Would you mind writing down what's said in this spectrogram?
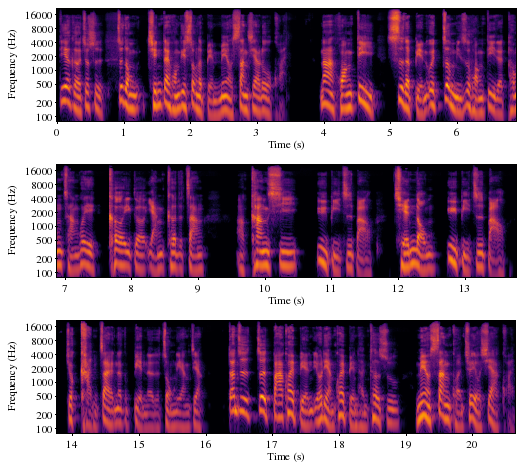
第二个就是这种清代皇帝送的匾没有上下落款，那皇帝赐的匾为证明是皇帝的，通常会刻一个阳刻的章啊，康熙御笔之宝，乾隆御笔之宝，就砍在那个匾额的中央这样。但是这八块匾有两块匾很特殊，没有上款却有下款，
